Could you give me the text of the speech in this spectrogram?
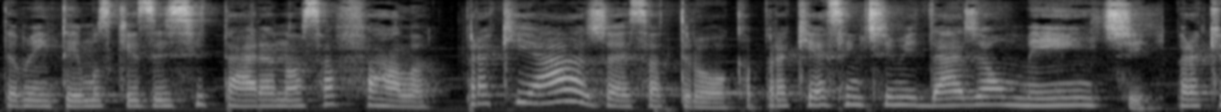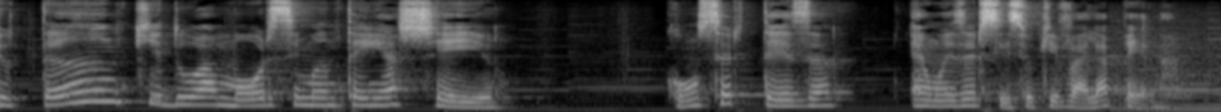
também temos que exercitar a nossa fala, para que haja essa troca, para que essa intimidade aumente, para que o tanque do amor se mantenha cheio. Com certeza é um exercício que vale a pena.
